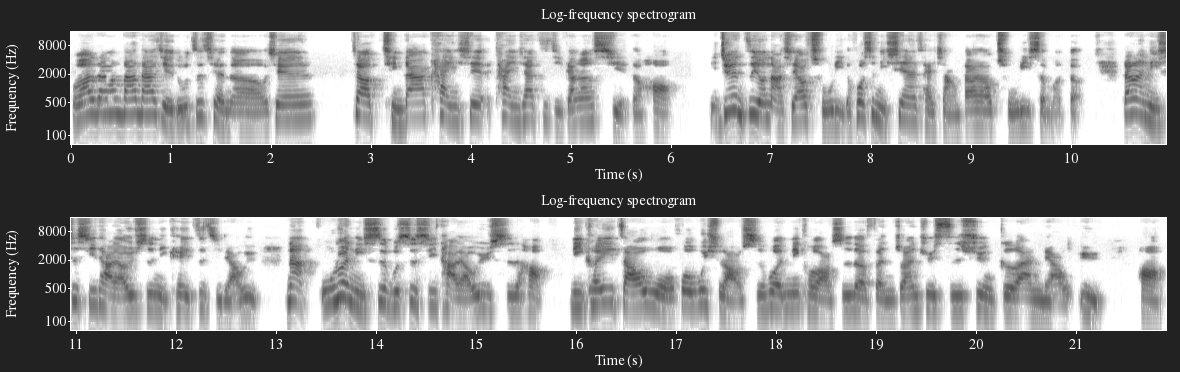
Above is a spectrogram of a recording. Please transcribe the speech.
我要当帮大家解读之前呢，我先叫请大家看一些看一下自己刚刚写的哈。你觉得你自己有哪些要处理的，或是你现在才想到要处理什么的？当然，你是西塔疗愈师，你可以自己疗愈。那无论你是不是西塔疗愈师，哈，你可以找我或 Wish 老师或 n i c o 老师的粉专去私讯个案疗愈。好，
